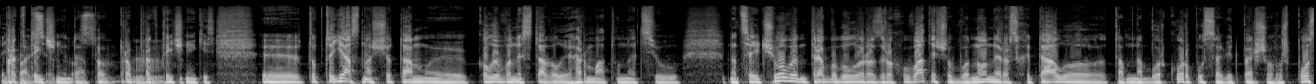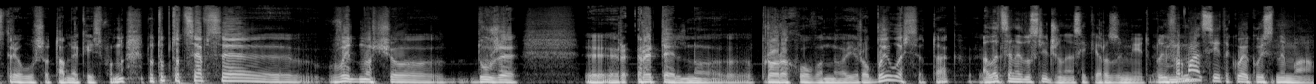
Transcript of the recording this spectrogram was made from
практичні, да, практичні якісь. Е, тобто ясно, що там, е, коли вони ставили гармату на цю на цей човен, треба було розрахувати, щоб воно не розхитало там набор корпуса від першого ж пострілу, що там якийсь воно. Ну тобто, це все е, видно, що дуже. Ретельно прораховано і робилося, так але це не досліджено, наскільки я розумію. Тобто інформації такої якоїсь нема.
